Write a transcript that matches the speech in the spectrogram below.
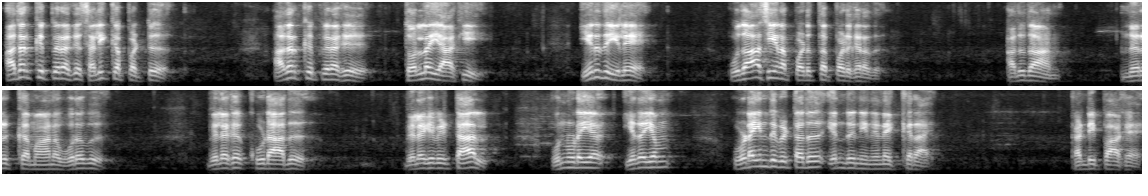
அதற்கு பிறகு சலிக்கப்பட்டு அதற்கு பிறகு தொல்லையாகி இறுதியிலே உதாசீனப்படுத்தப்படுகிறது. அதுதான் நெருக்கமான உறவு. விலகக்கூடாது. விலகிவிட்டால் உன்னுடைய இதயம் உடைந்து விட்டது என்று நீ நினைக்கிறாய். கண்டிப்பாக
